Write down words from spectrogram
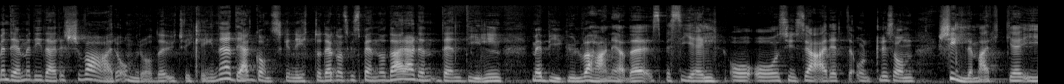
Men det med de der svære områdeutviklingene, det er ganske nytt. Og det er ganske spennende. Og der er den, den dealen med bygulvet her nede spesiell. Og, og syns jeg er et ordentlig sånn skillemerke i,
